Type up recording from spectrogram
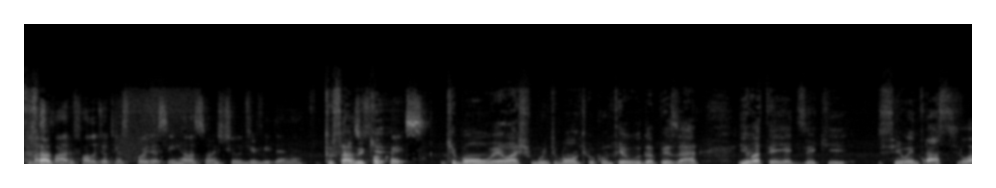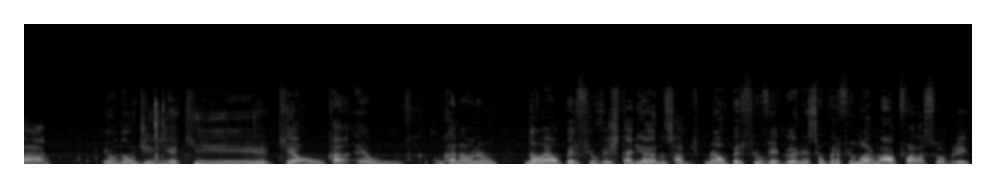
Tu Mas sabe, claro, falo de outras coisas assim, em relação ao estilo de vida, né? tu sabe o que, é isso. que bom, eu acho muito bom o teu conteúdo, apesar. E eu até ia dizer que se eu entrasse lá, eu não diria que, que é, um, é um, um canal, não. Não é um perfil vegetariano, sabe? Tipo, não é um perfil vegano. Esse é um perfil normal que fala sobre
